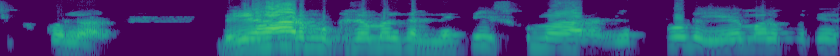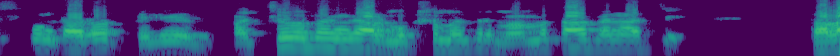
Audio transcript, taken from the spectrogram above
చిక్కుకున్నారు. బీహార్ ముఖ్యమంత్రి నితీష్ కుమార్ ఎప్పుడు ఏ మలుపు తీసుకుంటారో తెలియదు. పశ్చిమ బెంగాల్ ముఖ్యమంత్రి మమతా బెనర్జీ తల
